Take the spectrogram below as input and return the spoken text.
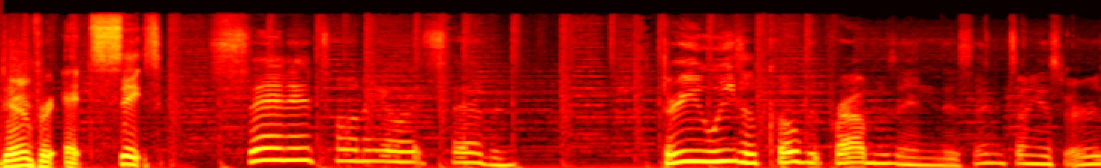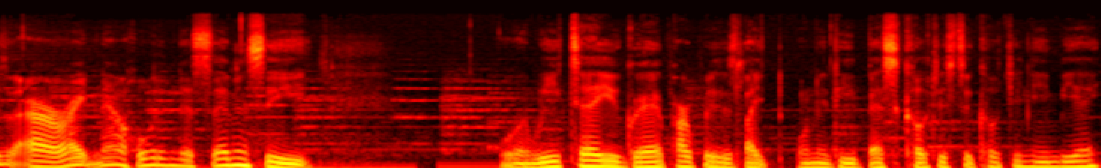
Denver at six, San Antonio at seven. Three weeks of COVID problems, and the San Antonio Spurs are right now holding the seven seed. When we tell you Greg Harper is like one of the best coaches to coach in the NBA,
